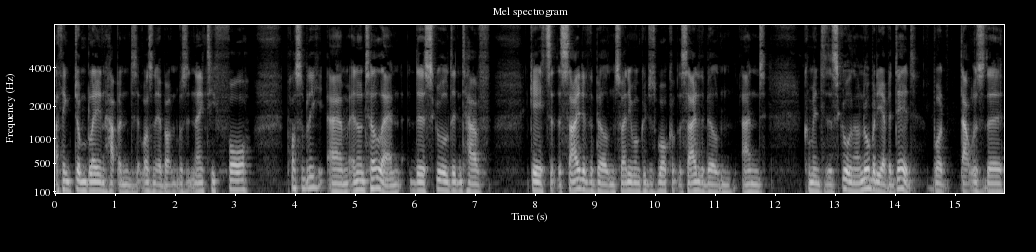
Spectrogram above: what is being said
I think Dunblane happened, wasn't it, about, was it 94 possibly? Um, and until then, the school didn't have gates at the side of the building, so anyone could just walk up the side of the building and come into the school. Now, nobody ever did, but that was the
